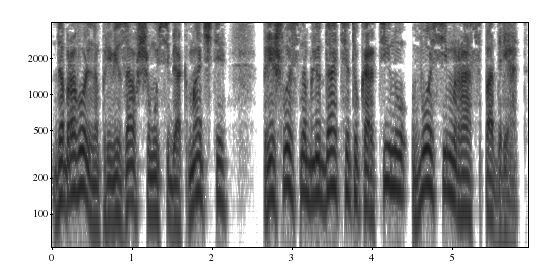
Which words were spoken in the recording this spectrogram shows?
добровольно привязавшему себя к мачте, пришлось наблюдать эту картину восемь раз подряд.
